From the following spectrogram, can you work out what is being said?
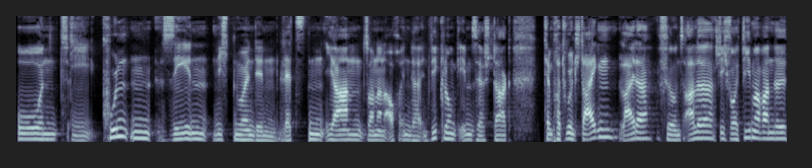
Und die Kunden sehen nicht nur in den letzten Jahren, sondern auch in der Entwicklung eben sehr stark. Temperaturen steigen, leider für uns alle, Stichwort Klimawandel.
